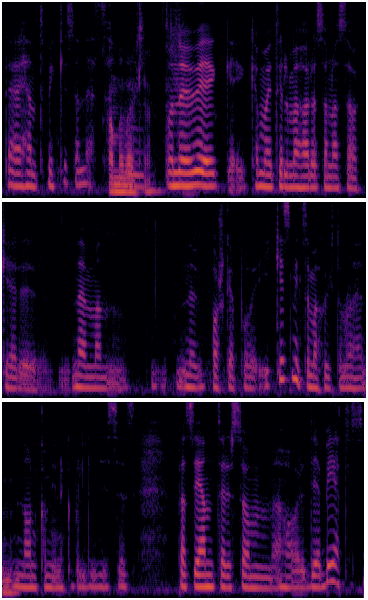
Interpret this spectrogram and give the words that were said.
Det har hänt mycket sedan dess. Ja men verkligen. Och nu är, kan man ju till och med höra sådana saker när man nu forskar på icke smittsamma sjukdomar, Mm. non-communicable diseases. Patienter som har diabetes,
